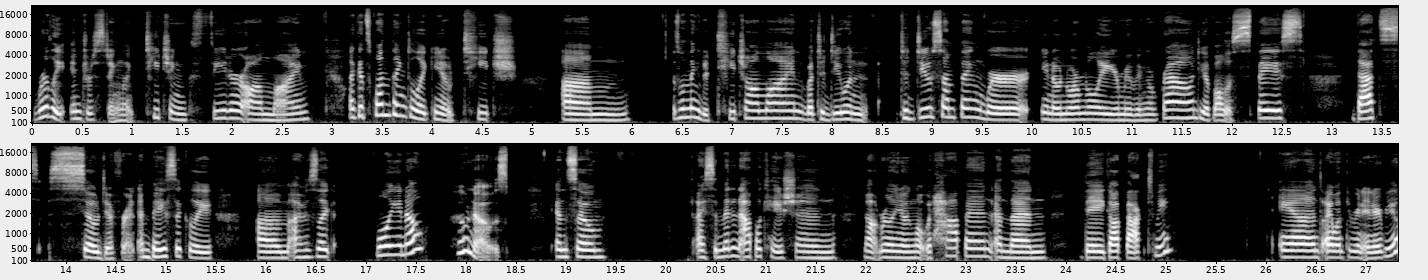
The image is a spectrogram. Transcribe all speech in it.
really interesting like teaching theater online. Like it's one thing to like you know teach um it's one thing to teach online but to do and to do something where you know normally you're moving around you have all this space that's so different. And basically um i was like well you know who knows? And so I submit an application, not really knowing what would happen, and then they got back to me and I went through an interview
